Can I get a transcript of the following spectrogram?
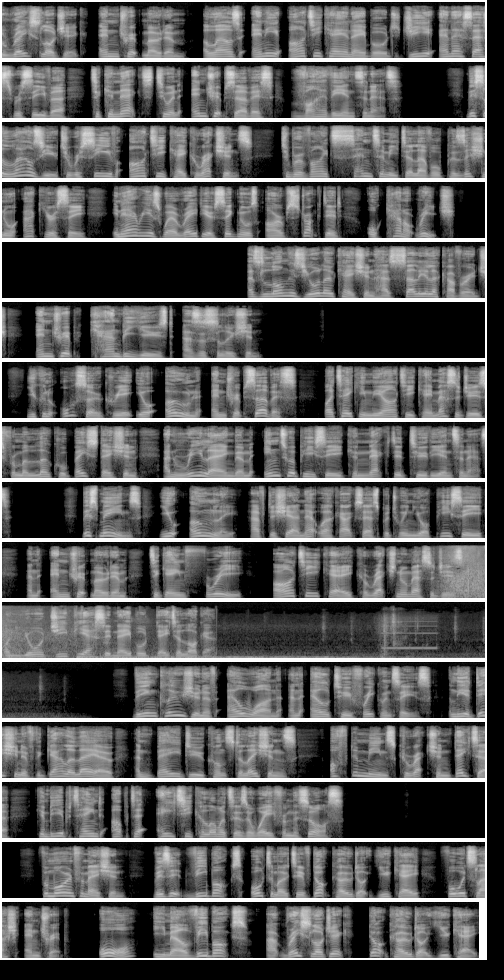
The RaceLogic N-Trip modem allows any RTK-enabled GNSS receiver to connect to an N-Trip service via the internet. This allows you to receive RTK corrections to provide centimeter-level positional accuracy in areas where radio signals are obstructed or cannot reach. As long as your location has cellular coverage, N-Trip can be used as a solution. You can also create your own N-Trip service by taking the RTK messages from a local base station and relaying them into a PC connected to the internet. This means you only have to share network access between your PC and N-Trip modem to gain free RTK correctional messages on your GPS-enabled data logger. The inclusion of L1 and L2 frequencies and the addition of the Galileo and Beidou constellations often means correction data can be obtained up to 80 kilometers away from the source. For more information, visit vboxautomotive.co.uk forward slash ntrip or email vbox at racelogic.co.uk.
